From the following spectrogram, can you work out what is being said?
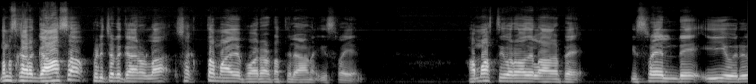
നമസ്കാരം. ഗാസ പിടിച്ചെടുക്കാനുള്ള ശക്തമായ പോരാട്ടത്തിലാണ് ഇസ്രയേൽ. ഹമാസ് തീവ്രവാദികളാകട്ടെ ഇസ്രയേലിന്റെ ഈ ഒരു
